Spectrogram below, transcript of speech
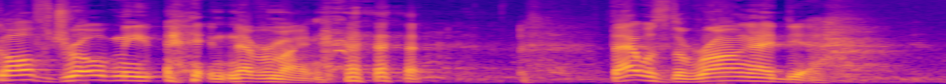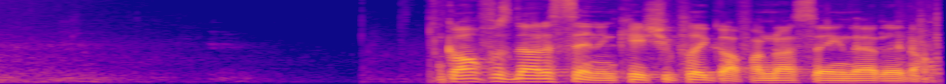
Golf drove me, never mind. that was the wrong idea. Golf is not a sin, in case you play golf. I'm not saying that at all.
